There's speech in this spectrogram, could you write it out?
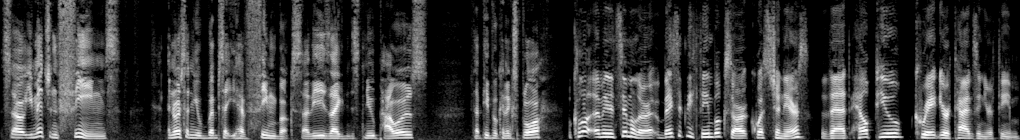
So you mentioned themes. I noticed on your website you have theme books. Are these like just new powers that people can explore? I mean, it's similar. Basically, theme books are questionnaires that help you create your tags in your theme.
